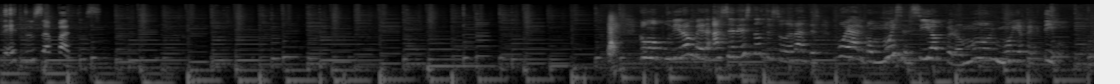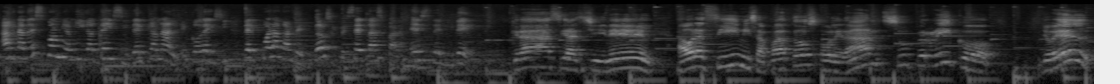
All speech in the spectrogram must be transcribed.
de tus zapatos. Como pudieron ver, hacer estos desodorantes fue algo muy sencillo pero muy muy efectivo. Agradezco a mi amiga Daisy del canal Eco Agarré dos recetas para este video. Gracias, Chirel. Ahora sí, mis zapatos olerán súper rico. Joel,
